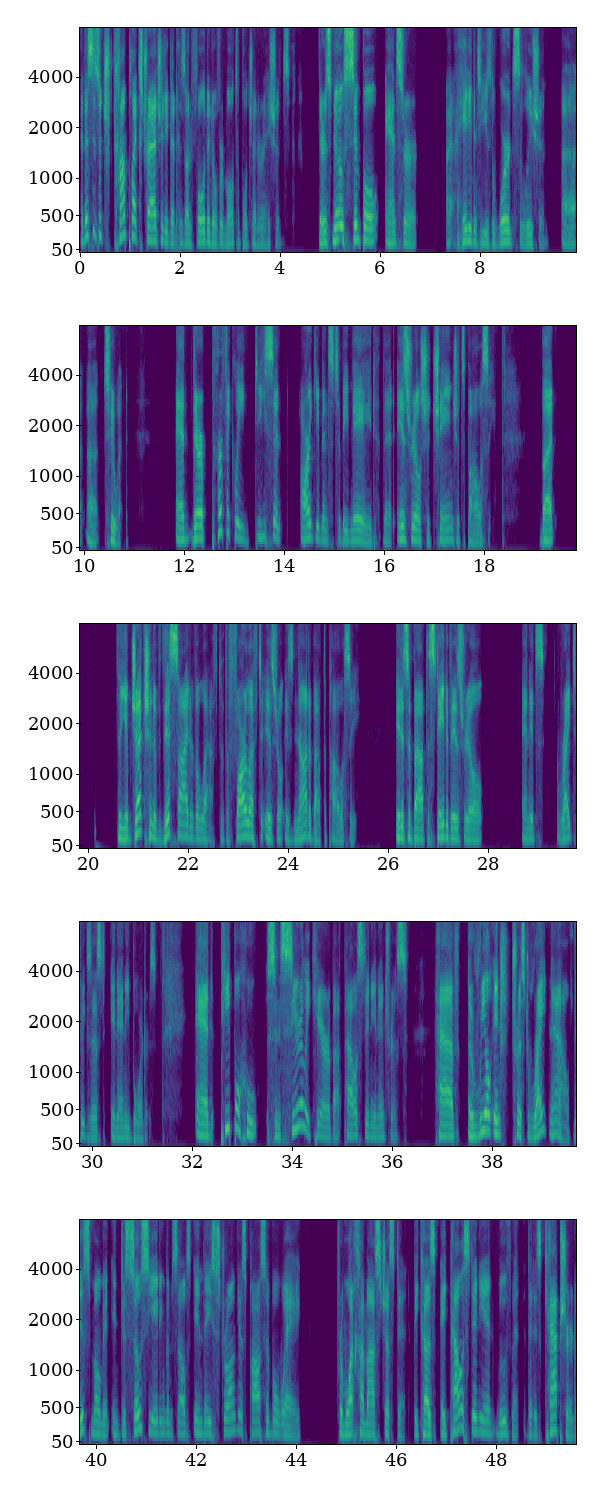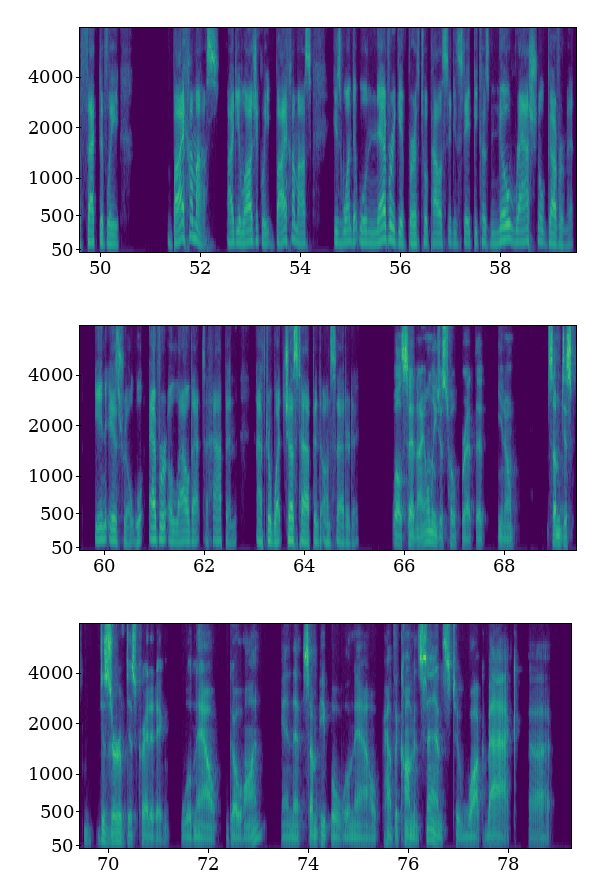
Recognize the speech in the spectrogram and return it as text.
And this is a tr- complex tragedy that has unfolded over multiple generations. There's no simple answer. I, I hate even to use the word solution uh, uh, to it. And there are perfectly decent arguments to be made that Israel should change its policy. But the objection of this side of the left, of the far left to Israel, is not about the policy. It is about the state of Israel and its right to exist in any borders. And people who sincerely care about Palestinian interests have a real interest right now, this moment, in dissociating themselves in the strongest possible way from what Hamas just did. Because a Palestinian movement that is captured effectively by Hamas, ideologically by Hamas, is one that will never give birth to a Palestinian state because no rational government in Israel will ever allow that to happen after what just happened on Saturday. Well said. And I only just hope, Bret, that, you know, some dis- deserved discrediting will now go on and that some people will now have the common sense to walk back uh,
